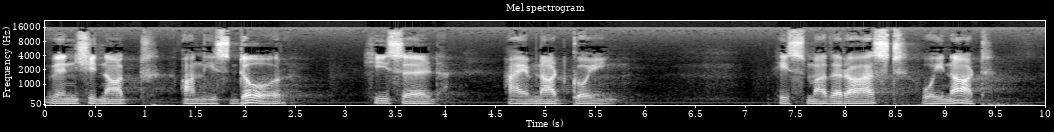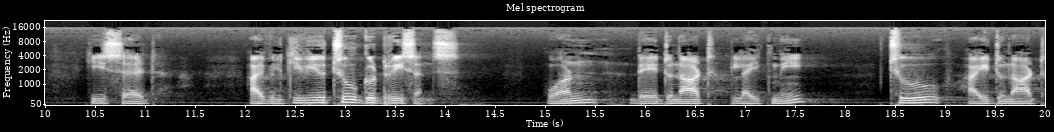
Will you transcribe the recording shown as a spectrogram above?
When she knocked on his door, he said, I am not going. His mother asked, Why not? He said, I will give you two good reasons. One, they do not like me. Two, I do not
